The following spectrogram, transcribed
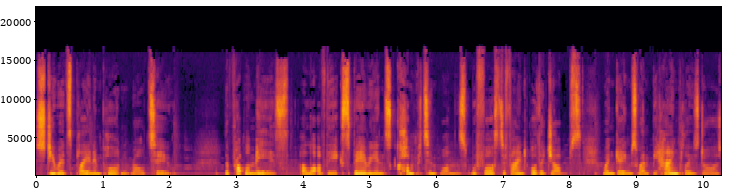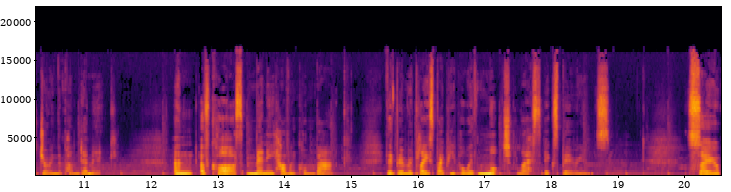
Stewards play an important role too. The problem is, a lot of the experienced, competent ones were forced to find other jobs when games went behind closed doors during the pandemic. And of course, many haven't come back. They've been replaced by people with much less experience. So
